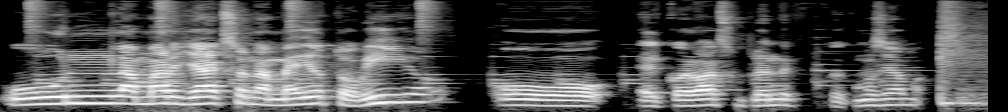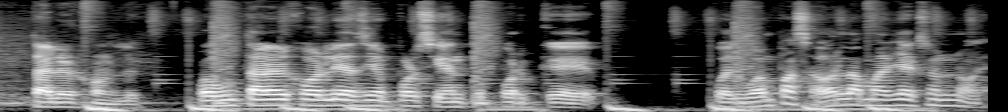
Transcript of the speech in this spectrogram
un Lamar Jackson a medio tobillo o el coreback suplente, ¿cómo se llama? Tyler Huntley. O un Tyler Huntley al 100%, porque pues buen pasador Lamar Jackson no es.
